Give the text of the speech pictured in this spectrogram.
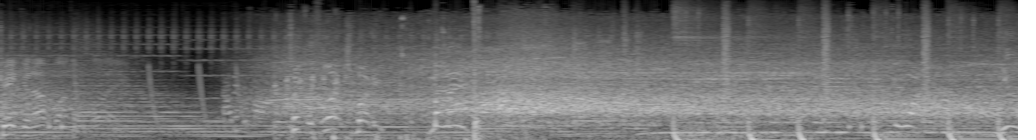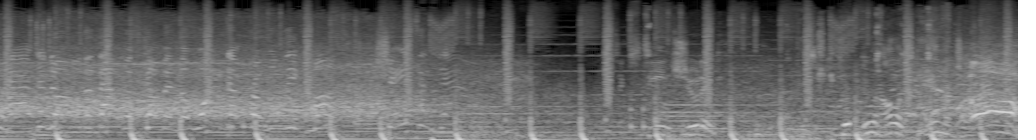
shaken up on the play. Took his lunch money. Malik. Ah! You had to know that that was coming. The wind up from Malik Monk. Chasing down. 16 shooting. Quit doing all his damage. Oh,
